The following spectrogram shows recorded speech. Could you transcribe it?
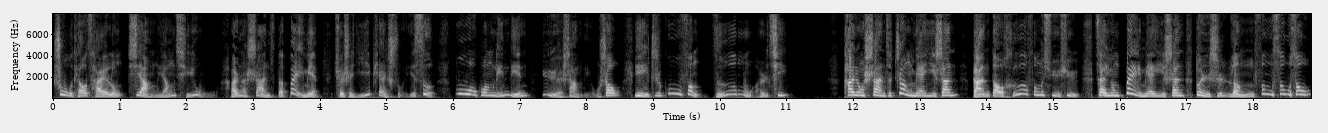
数条彩龙向阳起舞。而那扇子的背面却是一片水色，波光粼粼，月上柳梢，一只孤凤择木而栖。他用扇子正面一扇，感到和风煦煦；再用背面一扇，顿时冷风嗖嗖，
